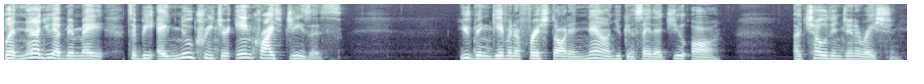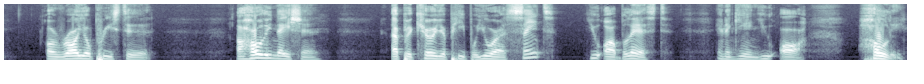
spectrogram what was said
But now you have been made to be a new creature in Christ Jesus. You've been given a fresh start, and now you can say that you are a chosen generation, a royal priesthood, a holy nation, a peculiar people. You are a saint, you are blessed, and again, you are holy.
